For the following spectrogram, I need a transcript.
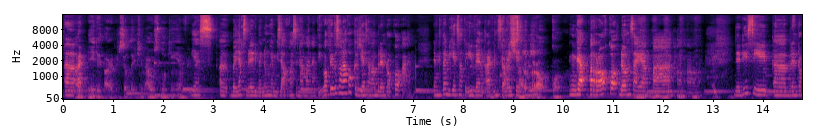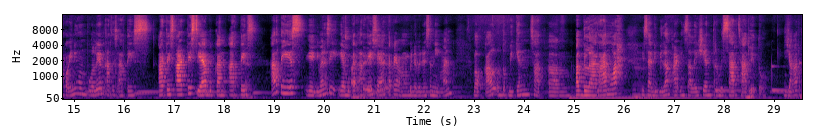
Uh, art I needed art installation I was looking everywhere Yes, eh, banyak sebenarnya di Bandung yang bisa aku kasih nama nanti. Waktu itu soalnya aku kerja sama brand rokok kan, dan kita bikin satu event art installation Dasar ini. perokok Nggak perokok dong saya pak. Heeh. Jadi si eh, brand rokok ini ngumpulin artis-artis, artis-artis ya, bukan artis, artis. Ya gimana sih? Ya bukan artis, Artis, ya, ya. tapi memang bener-bener seniman lokal untuk bikin saat em, pagelaran lah Hmm. bisa dibilang art installation terbesar saat Di- itu di Jakarta.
